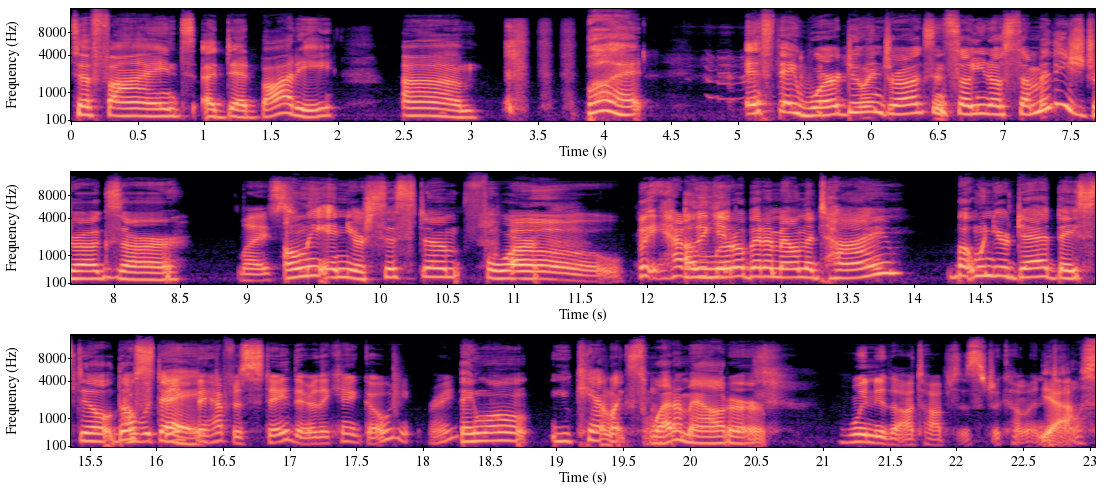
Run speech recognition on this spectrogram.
to find a dead body. Um, but if they were doing drugs, and so you know some of these drugs are Lice. only in your system for oh, but how do a they little bit amount of time. But when you're dead, they still get? they'll would stay. think they have to stay there. They can't go, any- right? they won't. You can't like sweat them out or we need the autopsist to come and Yeah. tell us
